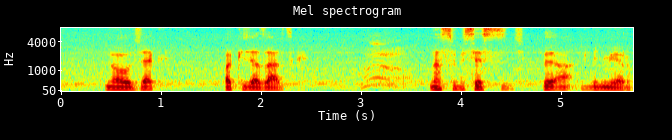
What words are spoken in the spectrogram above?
ne olacak. Bakacağız artık. Nasıl bir ses çıktı bilmiyorum.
